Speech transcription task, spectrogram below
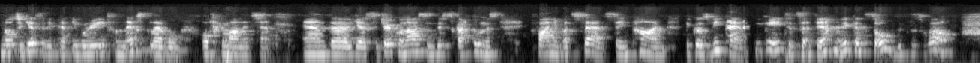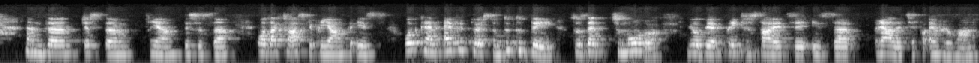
And all together we can evaluate for next level of humanity. And uh, yes, Joy Konas in this cartoon is funny but sad same time because we can we created it yeah we can solve it as well. And uh, just um, yeah this is uh, what i'd like to ask you priyanka is what can every person do today so that tomorrow will be a great society is a reality for everyone?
